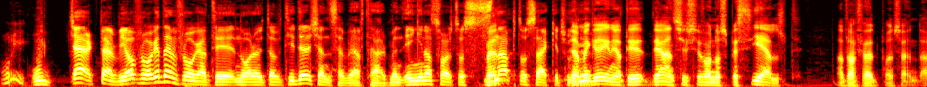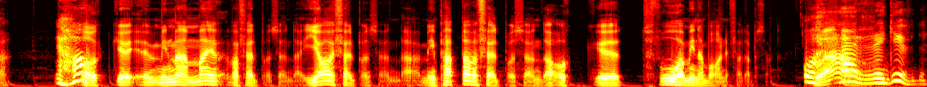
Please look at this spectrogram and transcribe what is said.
Oh, jäklar, vi har frågat en fråga till några av tidigare kändisar vi haft här, men ingen har svarat så snabbt och säkert som Ja, du. men grejen är att det, det anses ju vara något speciellt att vara född på en söndag. Jaha. Och eh, min mamma var född på en söndag, jag är född på en söndag, min pappa var född på en söndag och eh, två av mina barn är födda på söndag. Åh Wow. herregud.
